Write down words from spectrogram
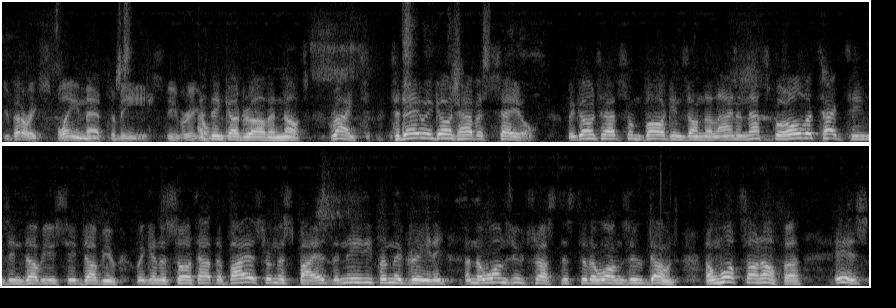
You better explain that to me, Steve Regal. I think I'd rather not. Right, today we're going to have a sale. We're going to have some bargains on the line, and that's for all the tag teams in WCW. We're going to sort out the buyers from the spires, the needy from the greedy, and the ones who trust us to the ones who don't. And what's on offer is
